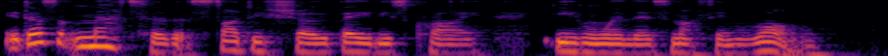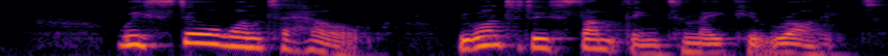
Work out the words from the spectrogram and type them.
It doesn't matter that studies show babies cry even when there's nothing wrong. We still want to help. We want to do something to make it right.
